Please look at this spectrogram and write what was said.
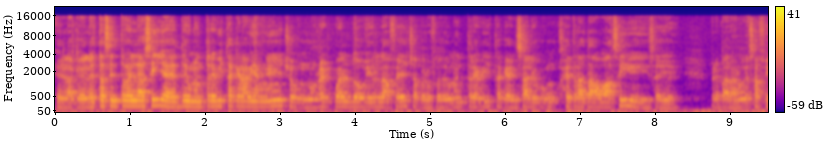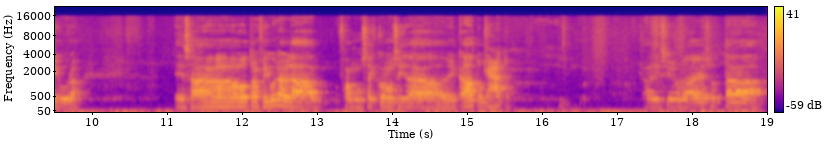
En la que él está sentado en la silla es de una entrevista que le habían hecho. No recuerdo bien la fecha, pero fue de una entrevista que él salió retratado así y se prepararon esa figura. Esa otra figura es la famosa y conocida de Kato. Gato. Adicional a eso está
